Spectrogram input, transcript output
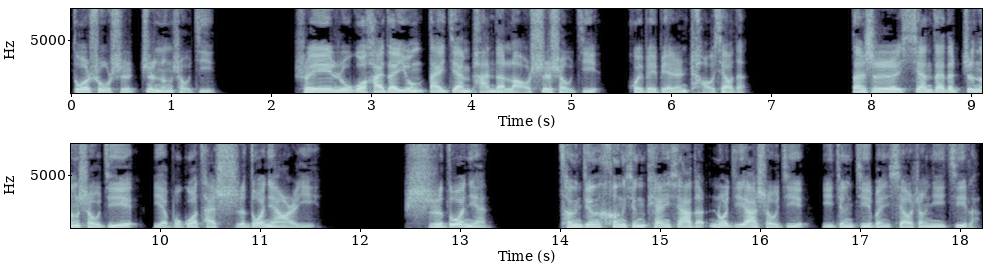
多数是智能手机，谁如果还在用带键盘的老式手机，会被别人嘲笑的。但是现在的智能手机也不过才十多年而已，十多年，曾经横行天下的诺基亚手机已经基本销声匿迹了。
